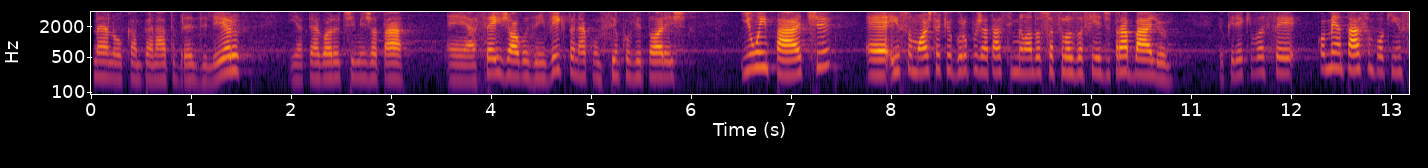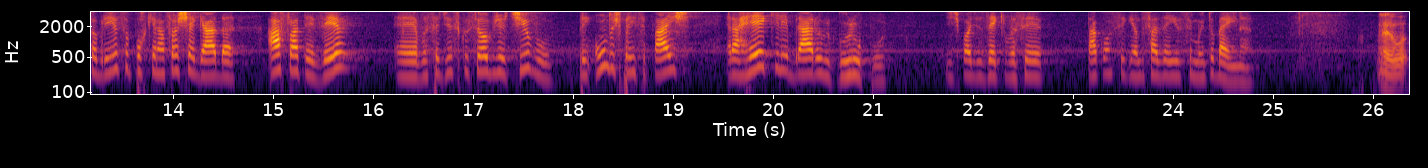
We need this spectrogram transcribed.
né, no Campeonato Brasileiro. E até agora o time já está é, a seis jogos invicto, né, com cinco vitórias e um empate. É, isso mostra que o grupo já está assimilando a sua filosofia de trabalho. Eu queria que você comentasse um pouquinho sobre isso, porque na sua chegada à Flá TV, é, você disse que o seu objetivo, um dos principais, era reequilibrar o grupo. A gente pode dizer que você está conseguindo fazer isso muito bem, né? É, eu,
